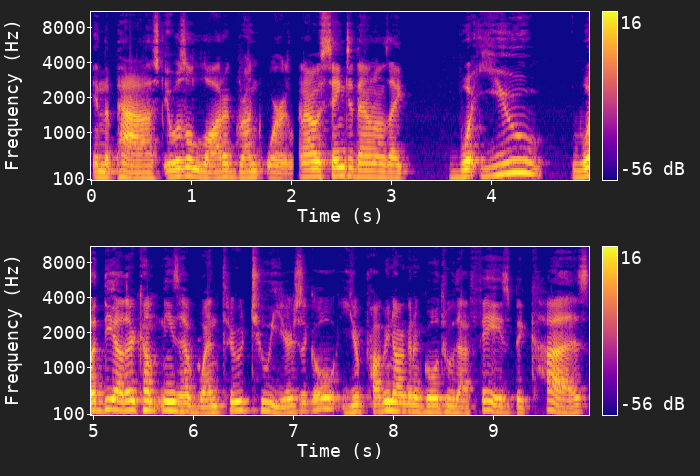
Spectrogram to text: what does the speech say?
in the past, it was a lot of grunt work, and I was saying to them, I was like, what you what the other companies have went through two years ago, you're probably not going to go through that phase because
